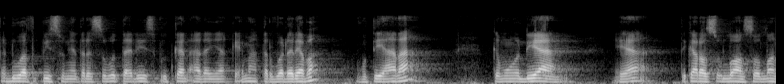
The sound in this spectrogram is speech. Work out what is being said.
kedua tepi sungai tersebut tadi disebutkan adanya kemah terbuat dari apa? Mutiara. Kemudian ya ketika Rasulullah SAW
